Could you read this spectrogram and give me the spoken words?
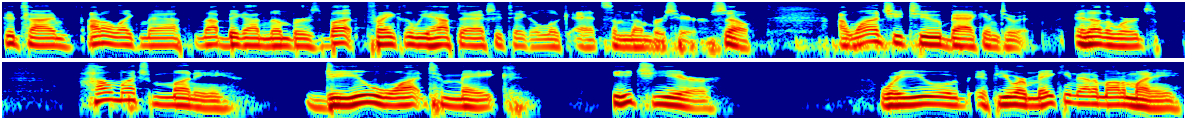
Good time. I don't like math, not big on numbers, but frankly, we have to actually take a look at some numbers here. So I want you to back into it. In other words, how much money do you want to make each year where you if you are making that amount of money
